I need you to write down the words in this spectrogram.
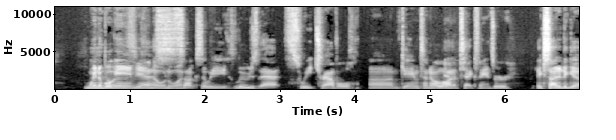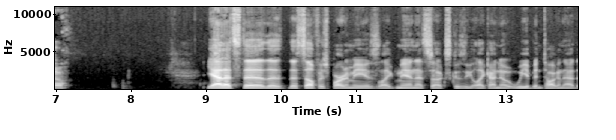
winnable Going into the game, yeah. 0-1. Sucks that we lose that sweet travel um, game. 'cause I know a lot Yeah. of Tech fans are excited to go. Yeah, that's the the the selfish part of me is like, man, that sucks because like I know we have been talking that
